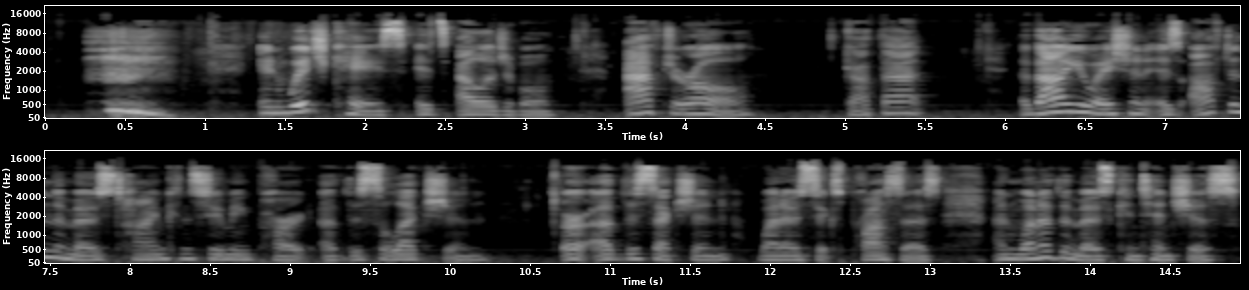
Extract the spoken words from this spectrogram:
in which case it's eligible. After all, got that? Evaluation is often the most time consuming part of the selection or of the Section 106 process and one of the most contentious.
